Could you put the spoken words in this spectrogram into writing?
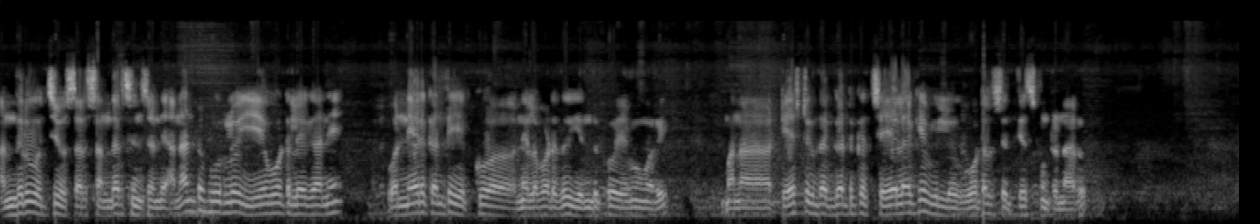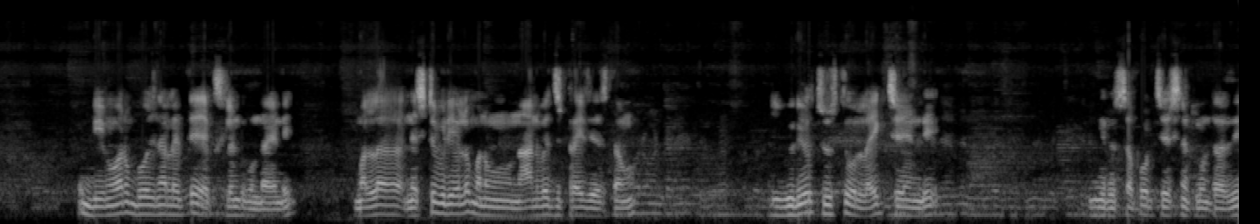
అందరూ వచ్చి ఒకసారి సందర్శించండి. అనంతపూర్లో ఏ హోటలే కానీ వన్ ఇయర్ కంటే ఎక్కువ నిలబడదు ఎందుకో ఏమో మరి. మన టేస్ట్కి తగ్గట్టుగా చేయలేకే వీళ్ళు హోటల్స్ ఎత్తేసుకుంటున్నారు. భీమవరం భోజనాలు అయితే ఎక్సలెంట్గా ఉన్నాయండి. మళ్ళా నెక్స్ట్ వీడియోలో మనం నాన్ వెజ్ ట్రై చేస్తాము. ఈ వీడియో చూస్తూ లైక్ చేయండి. మీరు సపోర్ట్ చేసినట్లు ఉంటుంది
